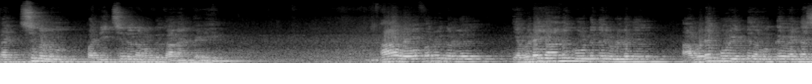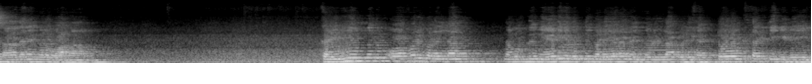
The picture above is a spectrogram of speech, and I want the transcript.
ഫ്ലക്സുകളും പതിച്ചത് നമുക്ക് കാണാൻ കഴിയും. ആ ഓഫറുകൾ എവിടെയാണ് കൂടുതലുള്ളത്? അവിടെ പോയിട്ട് നമുക്ക് വേണ്ട സാധനങ്ങൾ വാങ്ങണം. കഴിയുന്നതും ഓഫറുകളെല്ലാം നമുക്ക് നേടിയെടുത്ത് കളയണം എന്നുള്ള ഒരു നെട്ടോട്ടത്തിനിടയിൽ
